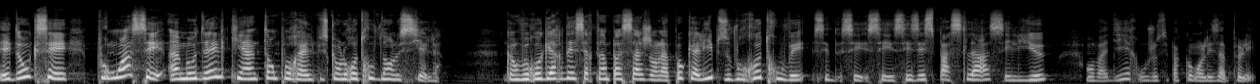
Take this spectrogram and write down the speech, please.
Et, donc, pour moi, c'est un modèle qui est intemporel, puisqu'on le retrouve dans le ciel. Quand vous regardez certains passages dans l'Apocalypse, vous retrouvez ces, espaces-là, ces lieux, on va dire, ou je ne sais pas comment les appeler.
